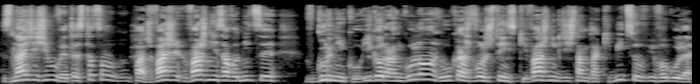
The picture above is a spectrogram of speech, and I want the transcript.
znajdzie się, mówię, to jest to, co, patrz, waż, ważni zawodnicy w Górniku, Igor Angulo Łukasz Wolsztyński, ważni gdzieś tam dla kibiców i w ogóle.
